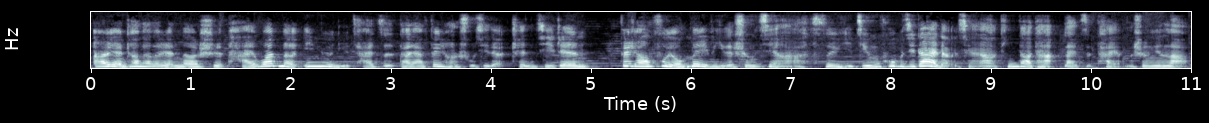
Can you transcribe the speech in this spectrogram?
而演唱它的人呢是台湾的音乐女才子，大家非常熟悉的陈绮贞，非常富有魅力的声线啊，思雨已经迫不及待的想要听到她来自太阳的声音了。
